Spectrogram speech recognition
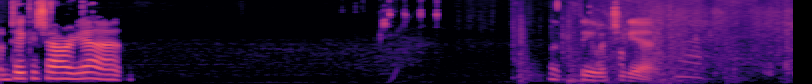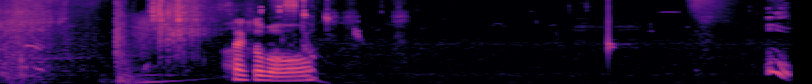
Don't take a shower yet. Let's see what you get. Cyclable. Oh.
